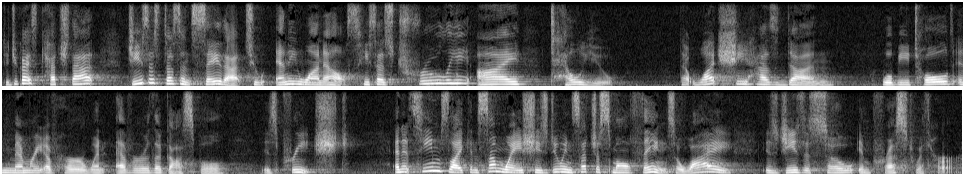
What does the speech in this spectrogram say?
Did you guys catch that? Jesus doesn't say that to anyone else. He says, Truly I tell you that what she has done will be told in memory of her whenever the gospel is preached. And it seems like in some ways she's doing such a small thing. So, why is Jesus so impressed with her?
